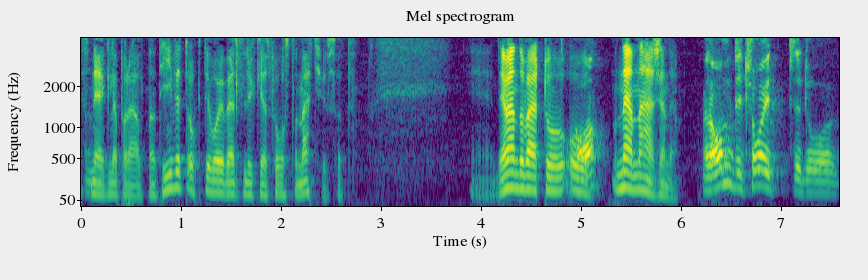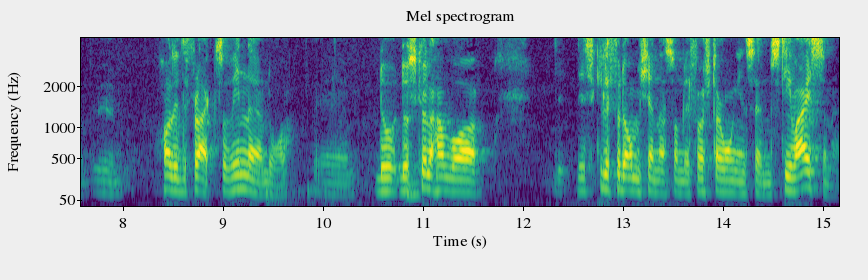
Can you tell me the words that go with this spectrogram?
sneglar på det alternativet. Och det var ju väldigt lyckat för Austin Matthews. Så att, eh, det var ändå värt att, att, Ja. att nämna här kände jag. Men om Detroit då eh, har lite flax och vinner ändå. Eh, då, då skulle han vara... det- skulle för dem kännas som det första gången sedan Steve Eisenman.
